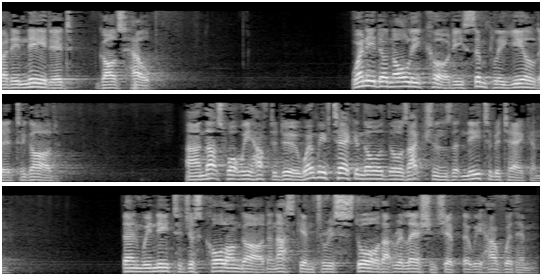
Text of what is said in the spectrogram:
but he needed God's help. When he'd done all he could, he simply yielded to God. And that's what we have to do. When we've taken those actions that need to be taken, then we need to just call on God and ask Him to restore that relationship that we have with Him.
